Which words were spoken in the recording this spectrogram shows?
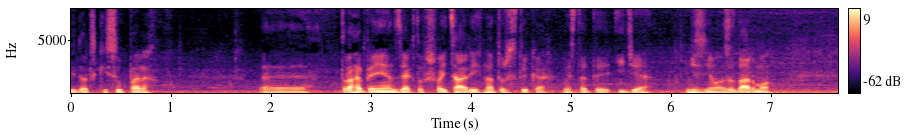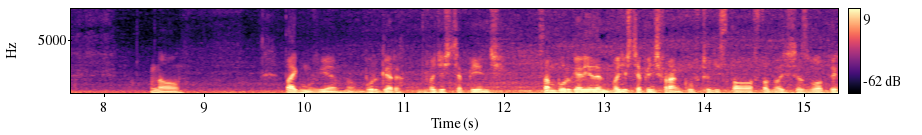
Widoczki super. E, trochę pieniędzy, jak to w Szwajcarii, na turystykę. Niestety idzie, nic nie ma za darmo. No, tak jak mówiłem, no, burger 25, sam burger jeden 25 franków, czyli 100-120 zł.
